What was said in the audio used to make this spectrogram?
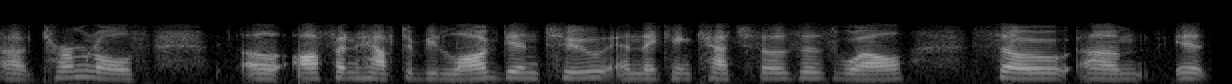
uh, terminals uh, often have to be logged into and they can catch those as well. So um, it,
